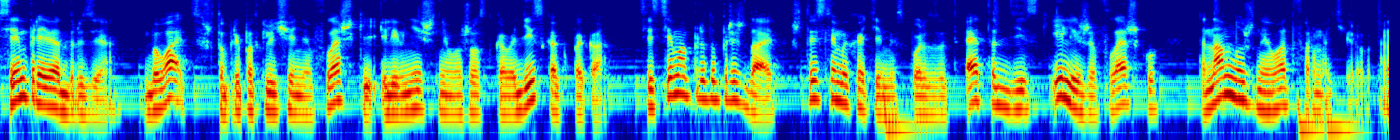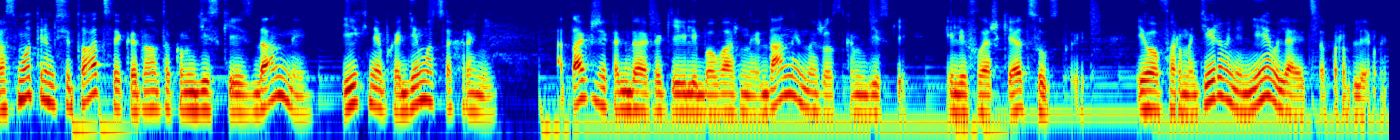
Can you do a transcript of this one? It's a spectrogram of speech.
Всем привет, друзья! Бывает, что при подключении флешки или внешнего жесткого диска к ПК система предупреждает, что если мы хотим использовать этот диск или же флешку, то нам нужно его отформатировать. Рассмотрим ситуации, когда на таком диске есть данные и их необходимо сохранить, а также когда какие-либо важные данные на жестком диске или флешке отсутствуют. Его форматирование не является проблемой.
